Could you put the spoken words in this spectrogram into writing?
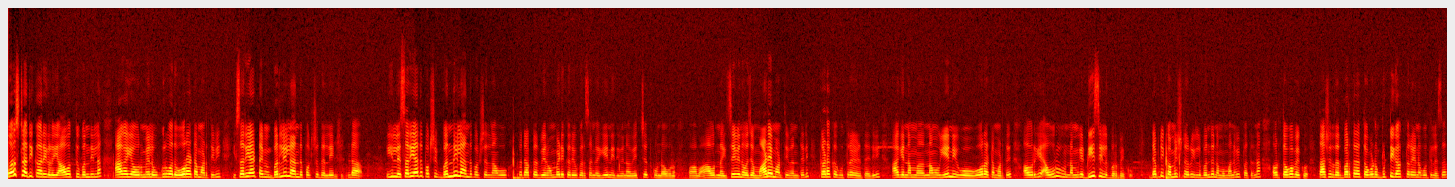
ವರ್ಸ್ಟ್ ಅಧಿಕಾರಿಗಳು ಯಾವತ್ತೂ ಬಂದಿಲ್ಲ. ಹಾಗಾಗಿ ಅವ್ರ ಮೇಲೆ ಉಗ್ರವಾದ ಹೋರಾಟ ಮಾಡ್ತೀವಿ. ಸರಿಯಾದ ಟೈಮಿಗೆ ಬರಲಿಲ್ಲ ಅಂದ ಪಕ್ಷದಲ್ಲಿ ಡಾ ಇಲ್ಲಿ ಸರಿಯಾದ ಪಕ್ಷಕ್ಕೆ ಬಂದಿಲ್ಲ ಅಂದ ಪಕ್ಷದಲ್ಲಿ ನಾವು ಡಾಕ್ಟರ್ ಬಿ ಆರ್ ಅಂಬೇಡ್ಕರ್ ಯುವಕರ ಸಂಘ ಏನಿದ್ದೀವಿ ನಾವು ಎಚ್ಚೆತ್ಕೊಂಡು ಅವರು ಅವ್ರನ್ನ ಸೇವೆಯಿಂದ ವಜಾ ಮಾಡೇ ಮಾಡ್ತೀವಿ ಅಂತೇಳಿ ಖಡಕ್ಕಾಗಿ ಉತ್ತರ ಹೇಳ್ತಾ ಇದ್ದೀವಿ. ಹಾಗೆ ನಮ್ಮ, ನಾವು ಏನು ಹೋರಾಟ ಮಾಡ್ತೀವಿ, ಅವ್ರಿಗೆ, ಅವರು ನಮಗೆ ಡಿ ಸಿ ಬರಬೇಕು. ಡೆಪ್ಟಿ ಕಮಿಷನರು ಇಲ್ಲಿ ಬಂದು ನಮ್ಮ ಮನವಿ ಪತ್ರನ ಅವ್ರು ತಗೋಬೇಕು. ತಹಶೀಲ್ದಾರ್ ಬರ್ತಾರೆ, ತೊಗೊಂಡು ಬುಟ್ಟಿಗೆ ಹಾಕ್ತಾರೆ ಏನೋ ಗೊತ್ತಿಲ್ಲ ಸರ್.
